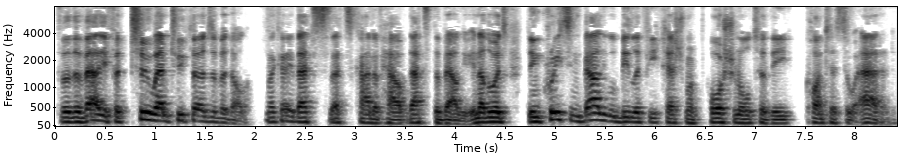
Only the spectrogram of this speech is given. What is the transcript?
for the value for two and two thirds of a dollar. Okay, that's that's kind of how that's the value. In other words, the increase in value will be lefi chesh proportional to the contests that were added.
